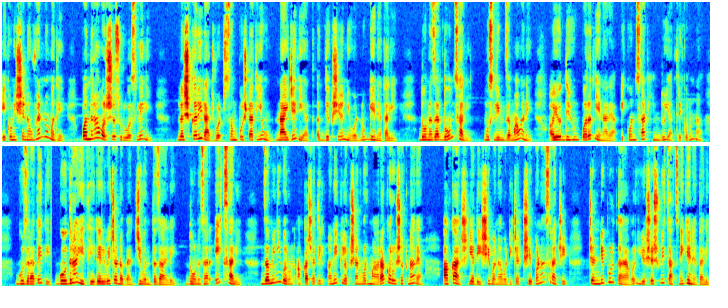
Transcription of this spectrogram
एकोणीसशे नव्याण्णवमध्ये पंधरा वर्ष सुरू असलेली लष्करी राजवट संपुष्टात येऊन नायजेरियात अध्यक्षीय निवडणूक घेण्यात आली. दोन हजार दोन साली मुस्लिम जमावाने अयोध्येहून परत येणाऱ्या एकोणसाठ हिंदू यात्रेकरूंना गुजरात येथील गोध्रा येथे रेल्वेच्या डब्यात जिवंत जाळले. दोन हजार एक साली जमिनीवरून आकाशातील अनेक लक्ष्यांवर मारा करू शकणाऱ्या आकाश या देशी बनावटीच्या क्षेपणास्त्राची चंडीपूर तळावर यशस्वी चाचणी घेण्यात आली.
